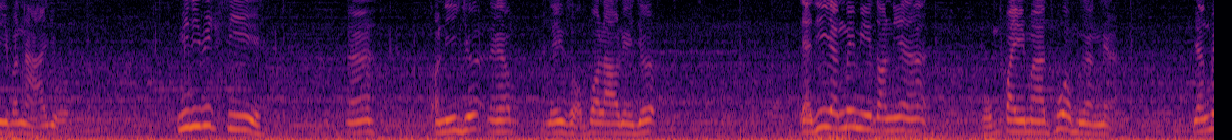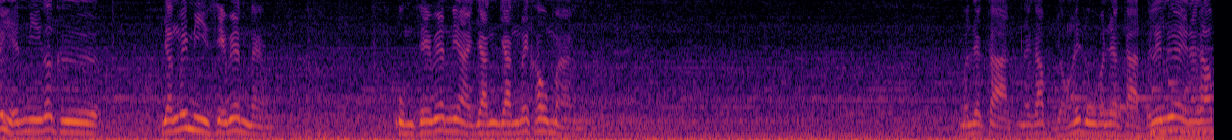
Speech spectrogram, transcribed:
มีปัญหาอยู่ มินิวิกซีนะตอนนี้เยอะนะครับ ในสปลาวเนี่ยเยอะ แต่ที่ยังไม่มีตอนนี้ฮะผมไปมาทั่วเมืองเนี่ย ยังไม่เห็นมีก็คือยังไม่มีเซเว่นนะครับกลุ่มเซเว่นเนี่ยยังยังไม่เข้ามานะบรรยากาศนะครับเดี๋ยวให้ดูบรรยากาศไปเรื่อย ๆ นะครับ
